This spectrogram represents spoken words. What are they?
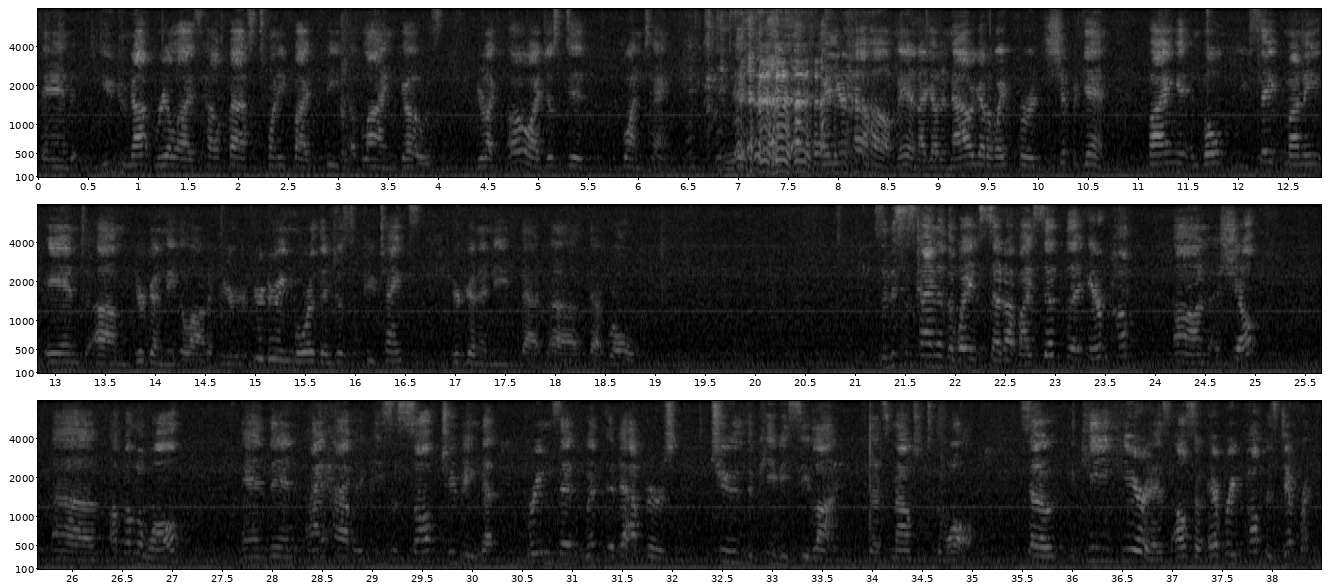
and you do not realize how fast 25 feet of line goes. You're like, oh, I just did one tank. and you're, oh man, I gotta now I gotta wait for it to ship again. Buying it in bulk, you save money, and um, you're gonna need a lot. If you're if you're doing more than just a few tanks, you're gonna need that uh, that roll so this is kind of the way it's set up. I set the air pump on a shelf uh, up on the wall, and then I have a piece of soft tubing that brings it with adapters to the PVC line that's mounted to the wall. So the key here is also every pump is different.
